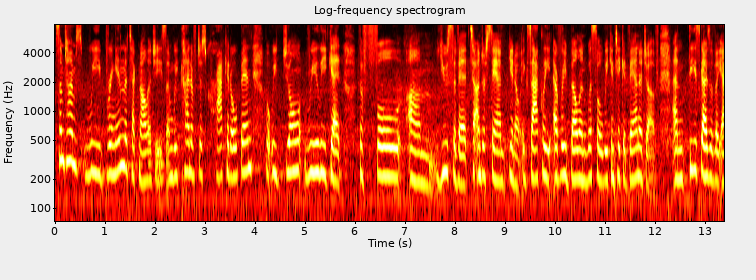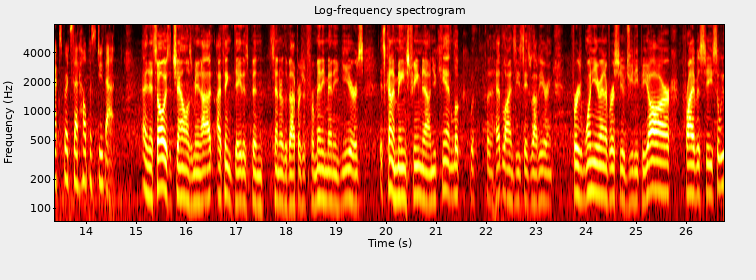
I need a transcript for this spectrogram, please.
sometimes we bring in the technologies and we kind of just crack it open, but we don't really get the full um, use of it to understand you know, exactly every bell and whistle we can take advantage of. And these guys are the experts that help us do that. And it's always a challenge. I mean, I, I think data's been center of the value for many, many years. It's kind of mainstream now, and you can't look with the headlines these days without hearing for one year anniversary of GDPR, privacy, so we,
